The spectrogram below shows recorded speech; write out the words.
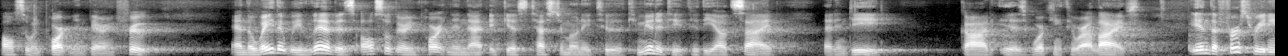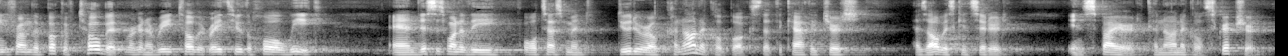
also important in bearing fruit. And the way that we live is also very important in that it gives testimony to the community, to the outside, that indeed God is working through our lives. In the first reading from the book of Tobit, we're going to read Tobit right through the whole week. And this is one of the Old Testament deuterocanonical books that the Catholic Church has always considered inspired canonical scripture.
